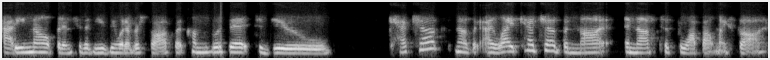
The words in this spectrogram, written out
patty melt, but instead of using whatever sauce that comes with it, to do ketchup. And I was like, I like ketchup, but not enough to swap out my sauce.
